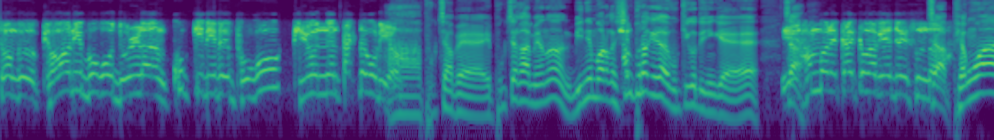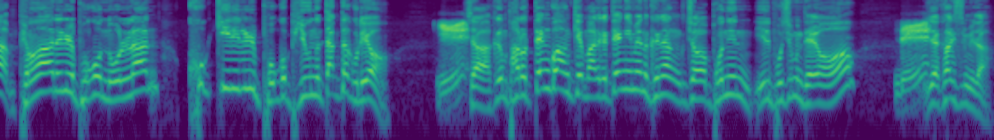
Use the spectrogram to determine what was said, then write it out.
전 그 병아리 보고 놀란 코끼리를 보고 비웃는 딱따구리요. 아, 복잡해. 복잡하면은 미니멀하고 심플하게 가 웃기거든, 이게. 예, 자, 한 번에 깔끔하게 해드리겠습니다. 자, 병화, 병아리를 보고 놀란 코끼리를 보고 비웃는 딱딱구리요. 예. 자, 그럼 바로 땡과 함께 만약에 땡이면 그냥 저 본인 일 보시면 돼요. 네. 이제 가겠습니다.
